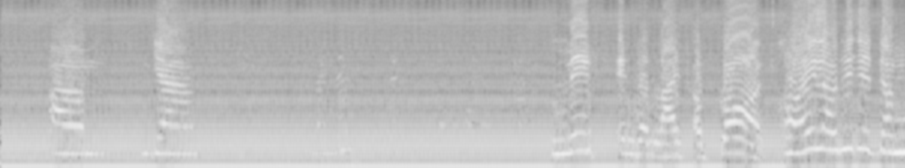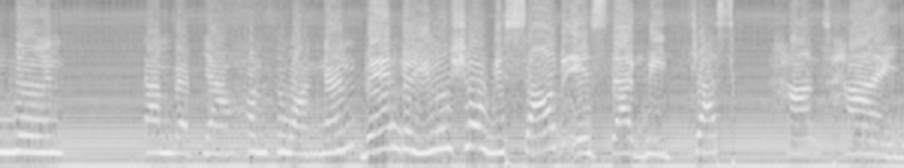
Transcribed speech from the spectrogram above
ำอ่าอย่าอะไรนะ live in the light of God. ขอให้เราที่จะดำเนินตามแบบอย่างความสว่างนั้น Then the usual result is that we just can't hide.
